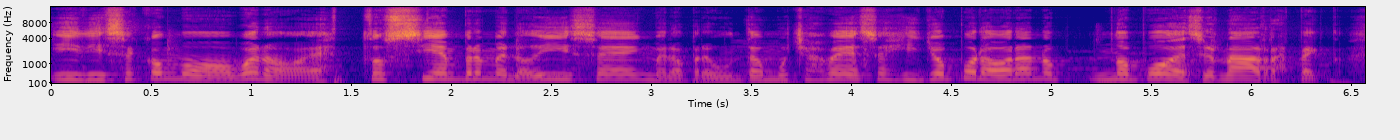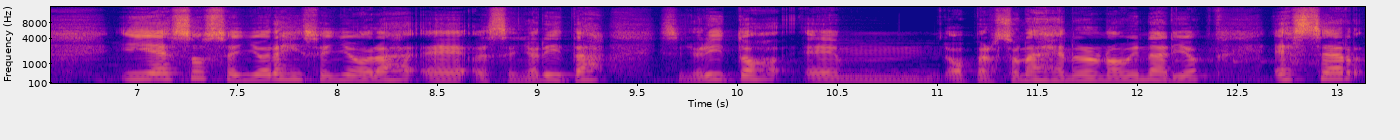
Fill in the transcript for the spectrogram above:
y dice como, bueno, esto siempre me lo dicen, me lo preguntan muchas veces y yo por ahora no, no puedo decir nada al respecto. Y eso, señores y señoras, eh, señoritas, señoritos em, o personas de género no binario, es ser,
